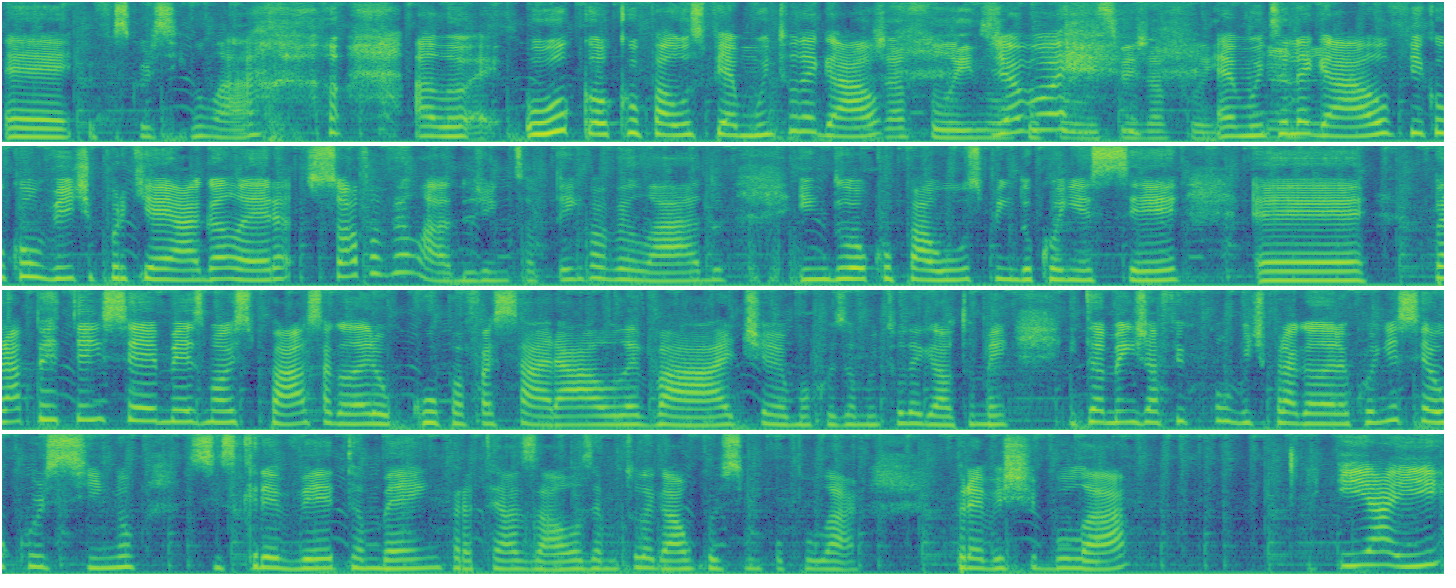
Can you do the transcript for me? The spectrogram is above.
É, eu fiz cursinho lá. Alô, o Ocupa USP é muito legal. Já fui no já Ocupa. USP, já fui. É muito uhum. legal. Fica o convite porque é a galera só favelado, gente. Só tem favelado. Indo ocupar USP, indo conhecer. É, para pertencer mesmo ao espaço, a galera ocupa, faz sarau, leva arte. É uma coisa muito legal também. E também já fica o convite pra galera conhecer o cursinho, se inscrever também para ter as aulas. É muito legal, um cursinho popular pré-vestibular. E aí,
